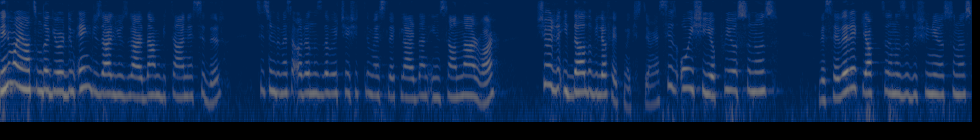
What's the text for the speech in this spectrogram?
Benim hayatımda gördüğüm en güzel yüzlerden bir tanesidir. Siz şimdi mesela aranızda böyle çeşitli mesleklerden insanlar var. Şöyle iddialı bir laf etmek istiyorum. Yani siz o işi yapıyorsunuz ve severek yaptığınızı düşünüyorsunuz.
